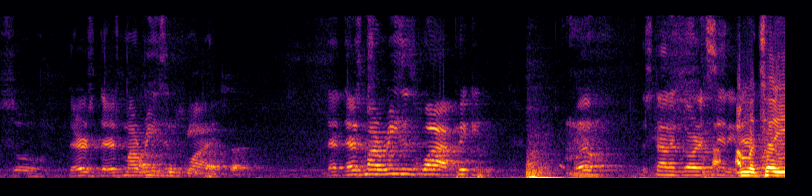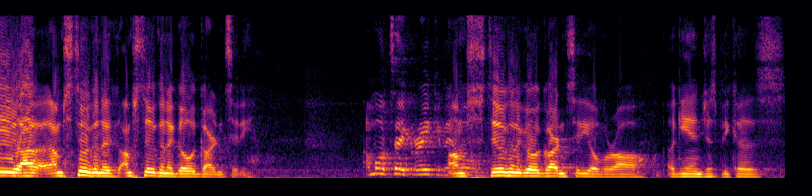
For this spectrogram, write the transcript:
So there's there's my reasons why. That, there's my reasons why I'm picking. Well, it's not in Garden City. I'm gonna tell you, I, I'm still gonna, I'm still gonna go with Garden City. I'm gonna take Rankin at I'm home. still gonna go with Garden City overall again, just because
